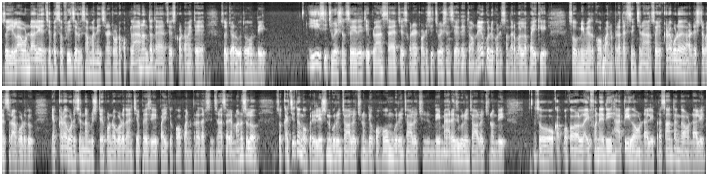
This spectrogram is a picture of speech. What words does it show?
సో ఇలా ఉండాలి అని చెప్పేసి ఫ్యూచర్కి సంబంధించినటువంటి ఒక ప్లాన్ అంతా తయారు చేసుకోవటం అయితే సో జరుగుతూ ఉంది. ఈ సిచ్యువేషన్స్ ఏదైతే ప్లాన్స్ తయారు చేసుకునేటువంటి సిచ్యువేషన్స్ ఏదైతే ఉన్నాయో కొన్ని కొన్ని సందర్భాల్లో పైకి సో మీ మీద కోపాన్ని ప్రదర్శించిన సో ఎక్కడ కూడా డిస్టర్బెన్స్ రాకూడదు. ఎక్కడ కూడా చిన్న మిస్టేక్ ఉండకూడదు అని చెప్పేసి పైకి కోపాన్ని ప్రదర్శించినా సరే మనసులో సో ఖచ్చితంగా ఒక రిలేషన్ గురించి ఆలోచన ఉంది ఒక హోమ్ గురించి ఆలోచన ఉంది మ్యారేజ్ గురించి ఆలోచన ఉంది. సో ఒక ఒక లైఫ్ అనేది హ్యాపీగా ఉండాలి ప్రశాంతంగా ఉండాలి.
